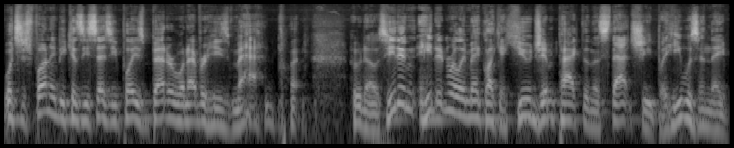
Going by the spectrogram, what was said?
which is funny because he says he plays better whenever he's mad. But who knows? He didn't he didn't really make like a huge impact in the stat sheet, but he was in the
